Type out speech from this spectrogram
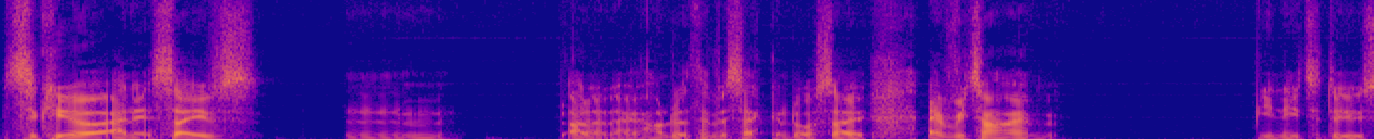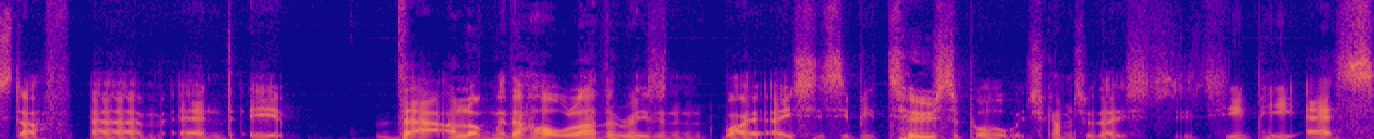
secure and it saves, mm, I don't know, hundredth of a second or so every time you need to do stuff. Um, and it that, along with a whole other reason why HTTP2 support, which comes with HTTPS,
